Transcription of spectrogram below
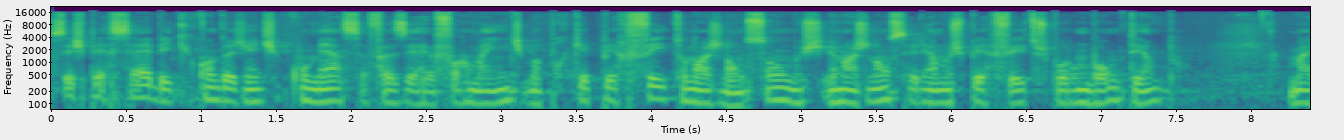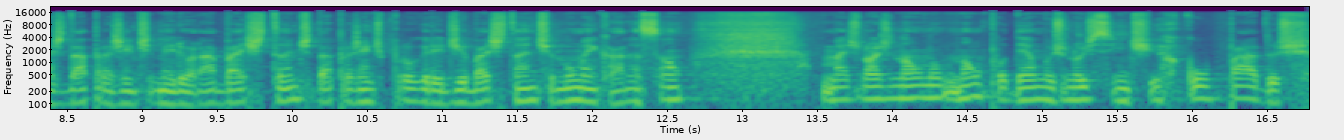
vocês percebem que quando a gente começa a fazer a reforma íntima, porque perfeito nós não somos e nós não seremos perfeitos por um bom tempo, mas dá para a gente melhorar bastante, dá para a gente progredir bastante numa encarnação, mas nós não, não podemos nos sentir culpados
